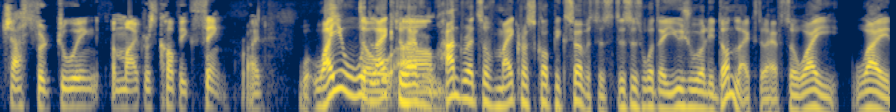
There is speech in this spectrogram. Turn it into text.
just for doing a microscopic thing, right? Why you would So, like to have um, hundreds of microscopic services? This is what I usually don't like to have. So why why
